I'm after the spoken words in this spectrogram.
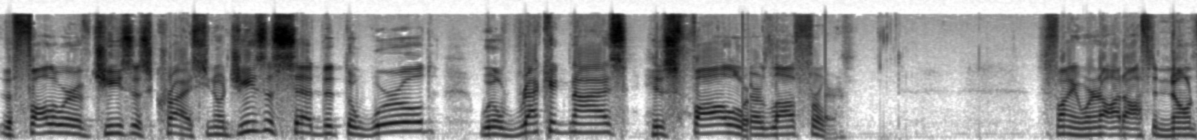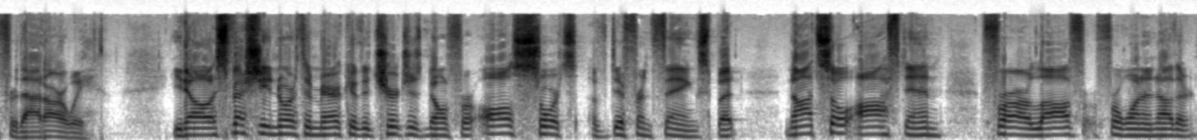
the follower of Jesus Christ, you know, Jesus said that the world will recognize his follower love for her. It's funny, we're not often known for that, are we? You know, especially in North America, the church is known for all sorts of different things, but not so often for our love for one another.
